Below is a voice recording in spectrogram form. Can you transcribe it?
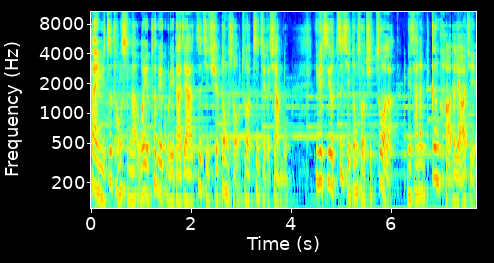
但与之同时呢，我也特别鼓励大家自己去动手做自己的项目，因为只有自己动手去做了，你才能更好的了解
